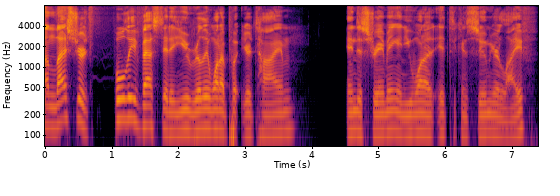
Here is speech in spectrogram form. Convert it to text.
unless you're fully vested and you really want to put your time into streaming and you want it to consume your life,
